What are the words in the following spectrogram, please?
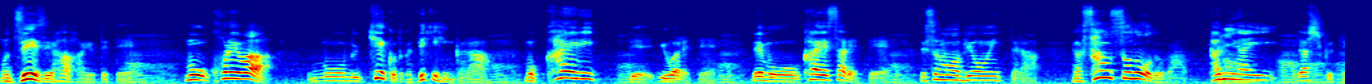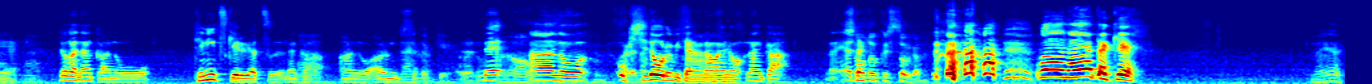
うん。もうぜいぜいはあはあ言ってて、もうこれはもう稽古とかできひんから、もう帰りって言われて、でもう返されて、でそのまま病院行ったらなんか酸素濃度が足りないらしくて、だからなんかあの手につけるやつなんか、あのあるんですよ。ねうんあのオキシドールみたいな名前のなんか消毒しとるかうわあ何やったっけ？な 何やっけ？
